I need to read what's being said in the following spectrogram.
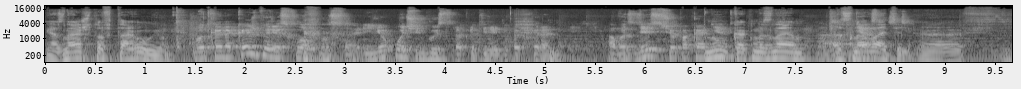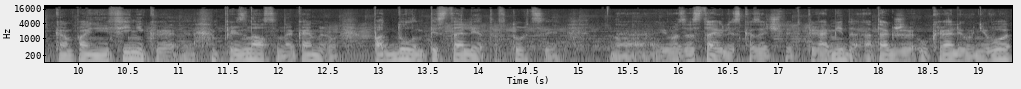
Я знаю, что вторую. Вот когда Кэшбери схлопнулся, ее очень быстро определили как пирамиду. А вот здесь еще пока ну, нет. Ну, как мы знаем, а, основатель э, компании Финика э, признался на камеру под дулом пистолета в Турции Э, его заставили сказать, что это пирамида, а также украли у него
